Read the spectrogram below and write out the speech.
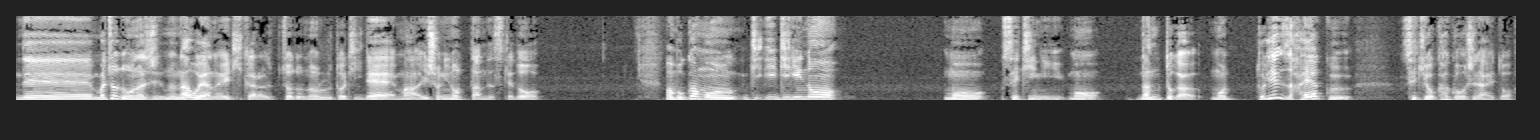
で、まあちょっと同じ、名古屋の駅からちょっと乗る時で、まあ一緒に乗ったんですけど、まあ僕はもうギリギリの、もう席に、もう、なんとか、もう、とりあえず早く席を確保しないと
